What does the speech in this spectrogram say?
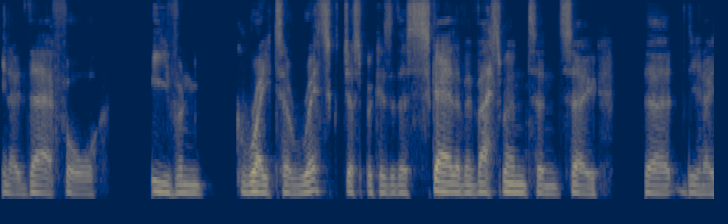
you know, therefore even greater risk just because of the scale of investment and so the you know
